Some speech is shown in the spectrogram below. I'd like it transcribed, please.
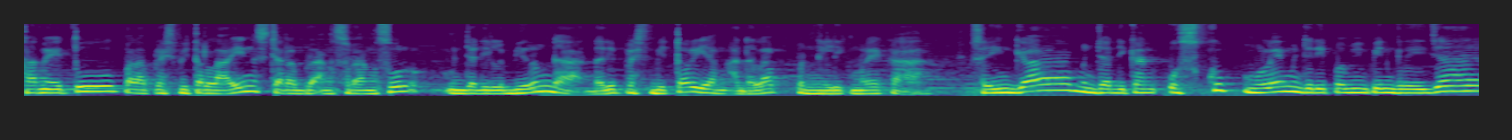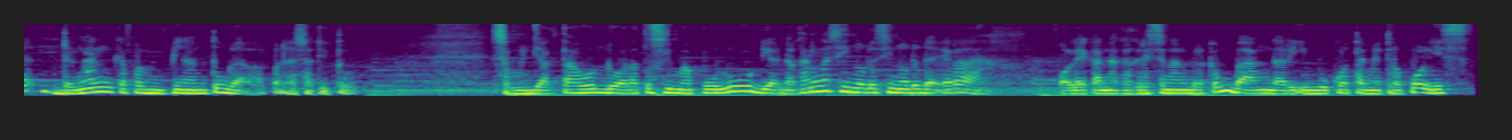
Karena itu, para presbiter lain secara berangsur-angsur menjadi lebih rendah dari presbiter yang adalah penilik mereka sehingga menjadikan uskup mulai menjadi pemimpin gereja dengan kepemimpinan tunggal pada saat itu. Semenjak tahun 250 diadakanlah sinode-sinode daerah. Oleh karena kekristenan berkembang dari ibu kota metropolis,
